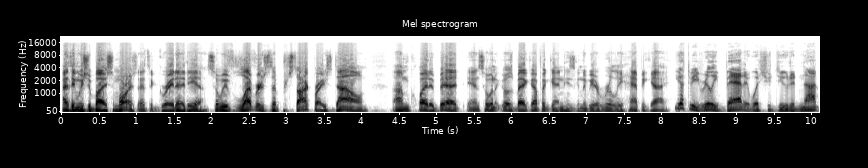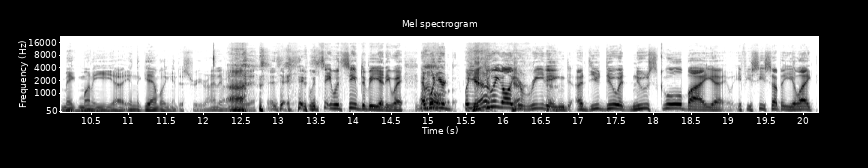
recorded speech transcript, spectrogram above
"I think we should buy some more." Said, That's a great idea. So we've leveraged the stock price down um, quite a bit. And so when it goes back up again, he's going to be a really happy guy. You have to be really bad at what you do to not make money uh, in the gambling industry, right? I mean, uh, it, would, it would seem to be anyway. And well, when you're when you're doing all yeah, your reading, yeah. uh, do you do it new school by uh, if you see something you like,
